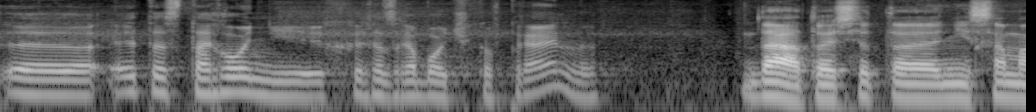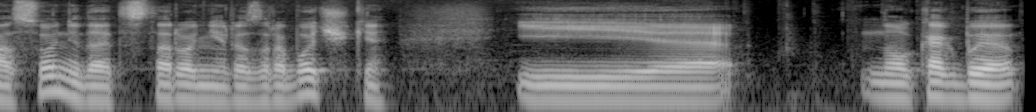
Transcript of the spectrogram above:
э, это сторонних разработчиков, правильно? Да, то есть это не сама Sony, да, это сторонние разработчики. И, но как бы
